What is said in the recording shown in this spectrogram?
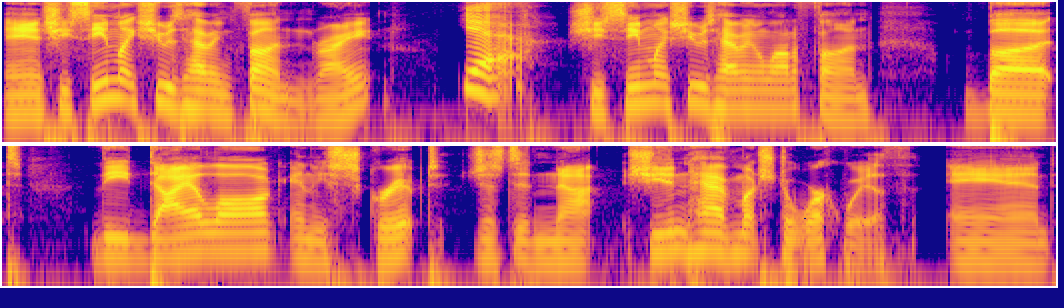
and she seemed like she was having fun, right? Yeah. She seemed like she was having a lot of fun, but the dialogue and the script just did not she didn't have much to work with and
